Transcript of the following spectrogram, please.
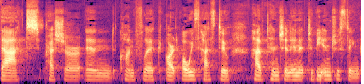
that pressure and conflict. Art always has to have tension in it to be interesting.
